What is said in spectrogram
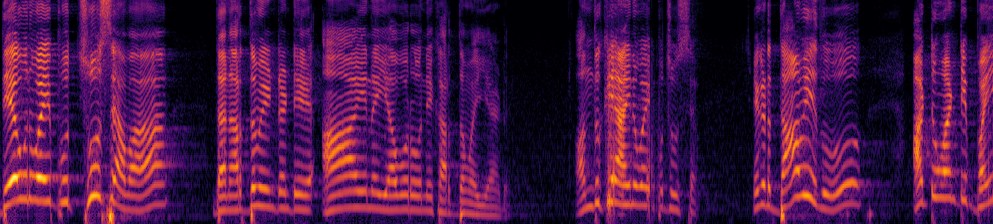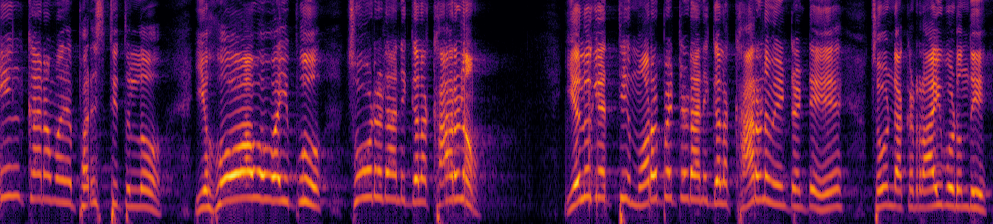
దేవుని వైపు చూసావా? దాని అర్థం ఏంటంటే ఆయన ఎవరో నీకు అర్థమయ్యాడు. అందుకే ఆయన వైపు చూసావు. ఇక్కడ దావీదు అటువంటి భయంకరమైన పరిస్థితుల్లో యహోవ వైపు చూడడానికి గల కారణం ఎలుగెత్తి మొరపెట్టడానికి గల కారణం ఏంటంటే చూడండి అక్కడ రాయబడి ఉంది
